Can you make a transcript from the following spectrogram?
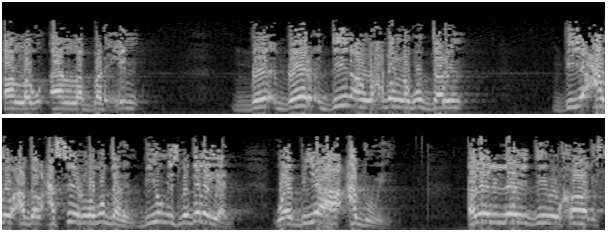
aan lagu aan la barxin. Beer diin aan waxba lagu darin. Biyo cadoo cadaan casiir lagu darin. Biyuhum isbedelayaan. Waa biyaha cad wey alaa lilahi diin alkhaalis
